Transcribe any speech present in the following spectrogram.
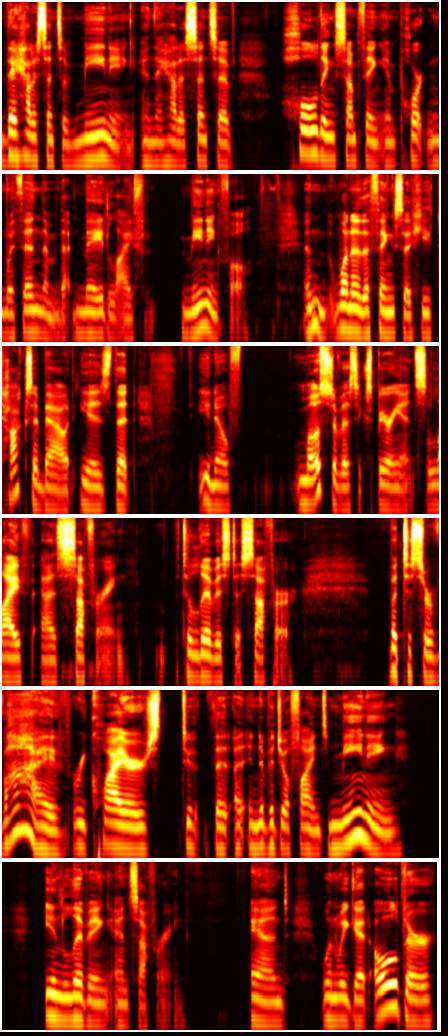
they had a sense of meaning and they had a sense of holding something important within them that made life meaningful. And one of the things that he talks about is that you know most of us experience life as suffering. To live is to suffer but to survive requires to, that an uh, individual finds meaning in living and suffering. And when we get older,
